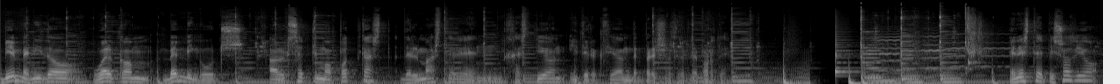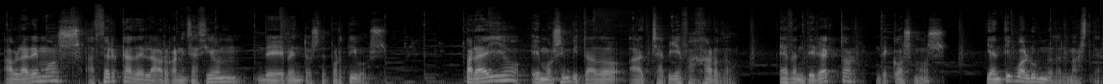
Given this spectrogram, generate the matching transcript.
Bienvenido, welcome, benvinguts al séptimo podcast del máster en gestión y dirección de empresas del deporte. En este episodio hablaremos acerca de la organización de eventos deportivos. Para ello hemos invitado a Xavier Fajardo, Event Director de Cosmos y antiguo alumno del máster.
